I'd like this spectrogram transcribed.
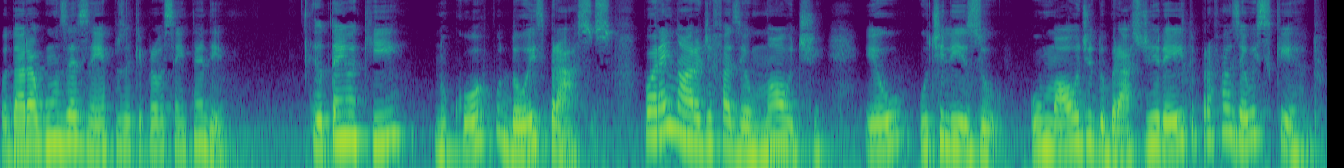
Vou dar alguns exemplos aqui para você entender. Eu tenho aqui no corpo dois braços. Porém, na hora de fazer o molde, eu utilizo o molde do braço direito para fazer o esquerdo.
